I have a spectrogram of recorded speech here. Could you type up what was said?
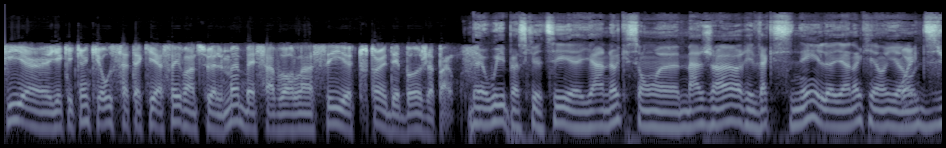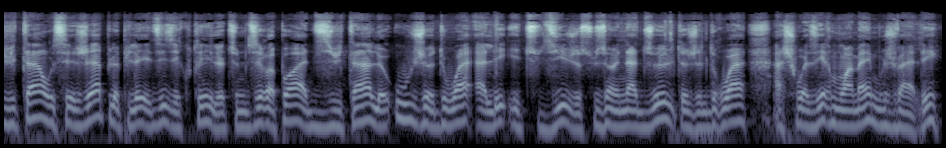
si il y a quelqu'un qui ose s'attaquer à ça éventuellement, ben ça va relancer tout un débat, je pense. Ben oui, parce que tu sais, il y en a qui sont majeurs et vaccinés. Là. Il y en a qui ont, 18 ans au cégep, puis là, ils disent, écoutez, là, tu me diras pas à 18 ans là, où je dois aller étudier. Je suis un adulte, j'ai le droit à choisir moi-même où je vais aller.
